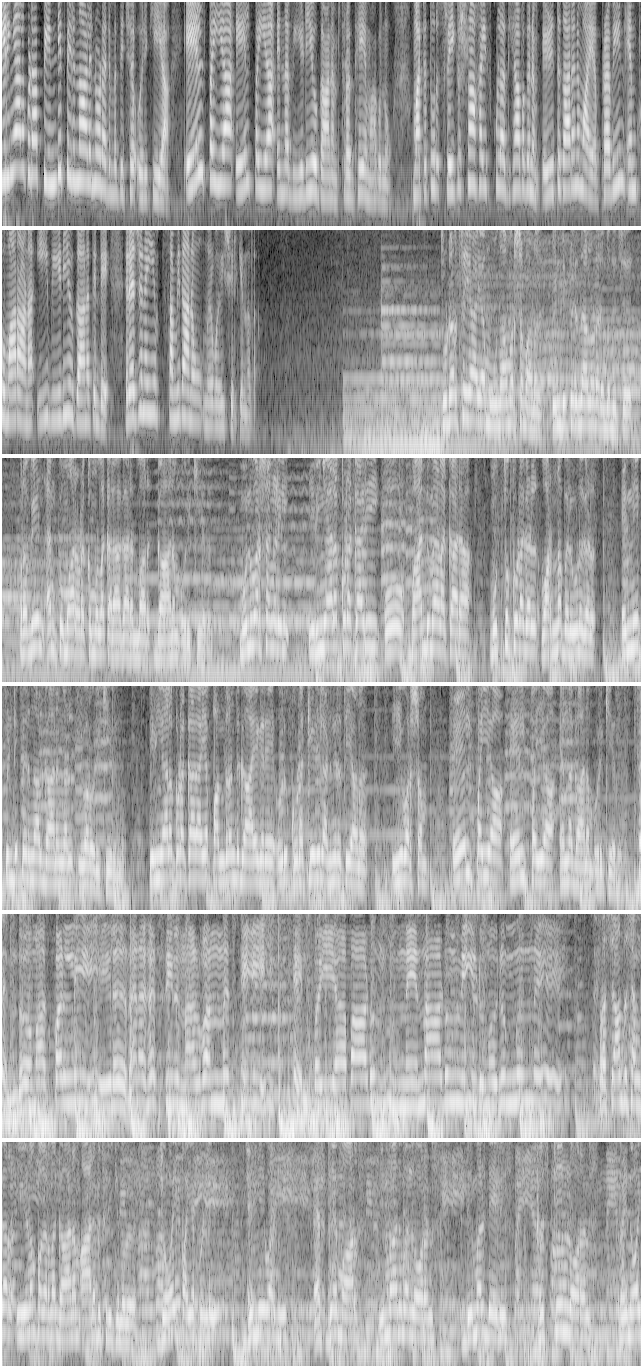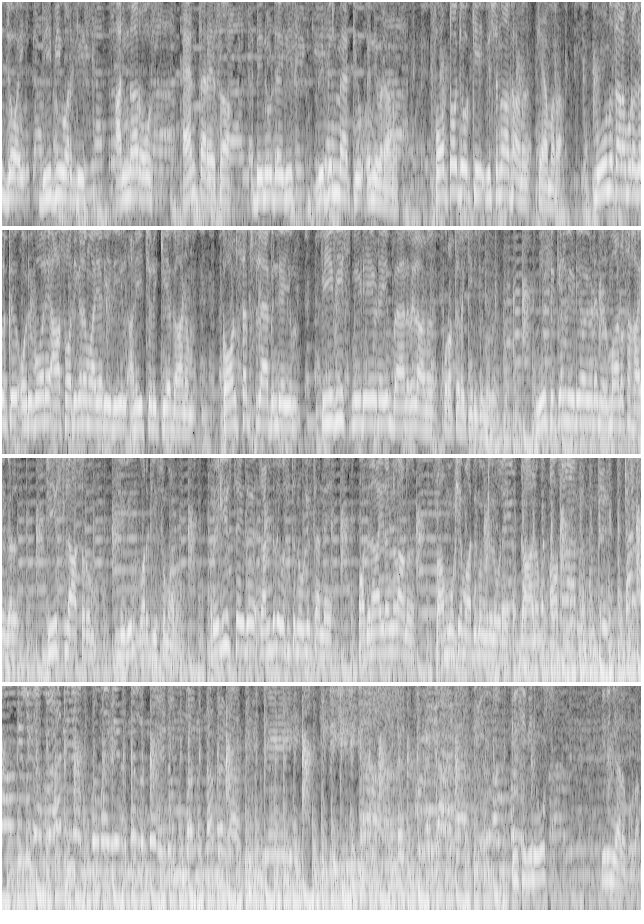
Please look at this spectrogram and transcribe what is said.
ഇരിങ്ങാലക്കുട പിണ്ടി പെരുന്നാളിനോടനുബന്ധിച്ച് ഒരുക്കിയ ഏൽ പയ്യ ഏൽ പയ്യ എന്ന വീഡിയോ ഗാനം ശ്രദ്ധേയമാകുന്നു. മറ്റത്തൂർ ശ്രീകൃഷ്ണ ഹൈസ്കൂൾ അധ്യാപകനും എഴുത്തുകാരനുമായ പ്രവീൺ എം കുമാറാണ് ഈ വീഡിയോ ഗാനത്തിന്റെ രചനയും സംവിധാനവും നിർവഹിച്ചിരിക്കുന്നത്. തുടർച്ചയായ മൂന്നാം വർഷമാണ് പിണ്ടിപ്പെരുന്നാളിനോടനുബന്ധിച്ച് പ്രവീൺ എം കുമാർ അടക്കമുള്ള കലാകാരന്മാർ ഗാനം ഒരുക്കിയത്. മുൻവർഷങ്ങളിൽ ഇരിഞ്ഞാലക്കുടക്കാരി ഓ ബാൻഡുമേളക്കാര മുത്തുക്കുടകൾ വർണ ബലൂണുകൾ എന്നീ പിണ്ടിപ്പെരുന്നാൾ ഗാനങ്ങൾ ഇവർ ഒരുക്കിയിരുന്നു. ഇരിങ്ങാലക്കുടക്കാരായ പന്ത്രണ്ട് ഗായകരെ ഒരു കുടക്കീഴിൽ അണിനിരത്തിയാണ് ഈ വർഷം ഏൽ പയ്യ ഏൽ പയ്യ എന്ന ഗാനം ഒരുക്കിയത്. സെന്റ് തോമസ് പള്ളിയിൽ ധനഹത്തിരുന്നാൾ വന്നെത്തി. പാടുന്നേ നാടും വീടും ഒരുങ്ങുന്നേ. പ്രശാന്ത് ശങ്കർ ഈണം പകർന്ന ഗാനം ആലപിച്ചിരിക്കുന്നത് Joy Payyappilly Jimmy Varghese S J Mars Emmanuel Lawrence Dimal Davis Christine Lawrence Rinoy Joy Deepi Varghese Anna Rose Ann Theresa Dinu Davis Vibin Mathew എന്നിവരാണ്. ഫോട്ടോ ജോക്കി വിശ്വനാഥാണ് ക്യാമറ. മൂന്ന് തലമുറകൾക്ക് ഒരുപോലെ ആസ്വാദികരമായ രീതിയിൽ അണിയിച്ചൊരുക്കിയ ഗാനം കോൺസെപ്റ്റ്സ് ലാബിന്റെയും പി വിസ് മീഡിയയുടെയും ബാനറിലാണ് പുറത്തിറക്കിയിരിക്കുന്നത്. മ്യൂസിക്കൽ വീഡിയോയുടെ നിർമ്മാണ സഹായികൾ ജീസ് ലാസറും ലിവിൻ വർഗീസുമാണ്. റിലീസ് ചെയ്ത് രണ്ട് ദിവസത്തിനുള്ളിൽ തന്നെ പതിനായിരങ്ങളാണ് സാമൂഹ്യ മാധ്യമങ്ങളിലൂടെ ഗാനം ആസ്വദിച്ചത്. P C V news Irinjalakuda.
